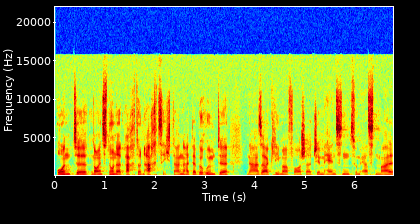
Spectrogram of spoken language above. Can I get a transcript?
Und äh, 1988 dann hat der berühmte NASA-Klimaforscher Jim Hansen zum ersten Mal äh,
